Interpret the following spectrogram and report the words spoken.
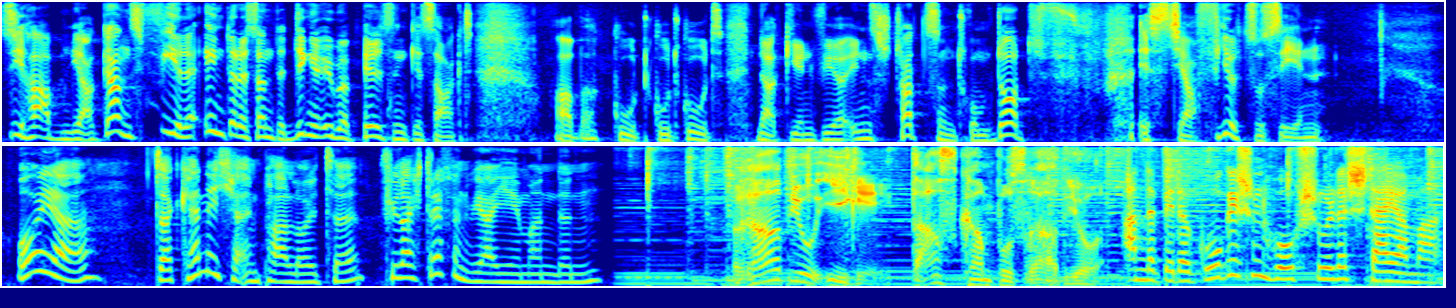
Sie haben ja ganz viele interessante Dinge über Pilsen gesagt. Aber gut, gut, gut. Na, gehen wir ins Stadtzentrum. Dort ist ja viel zu sehen. Oh ja, da kenne ich ein paar Leute. Vielleicht treffen wir jemanden. Radio Igel, das Campusradio An der Pädagogischen Hochschule Steiermark.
